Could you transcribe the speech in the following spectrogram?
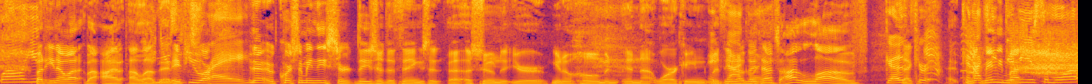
Well, you, But you know what? I, I love that. If you tray. are, you know, of course, I mean these are these are the things that uh, assume that you're you know home and, and not working. But Exactly. you know that's I love. go that- through. Can I maybe keep my, giving you some more?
